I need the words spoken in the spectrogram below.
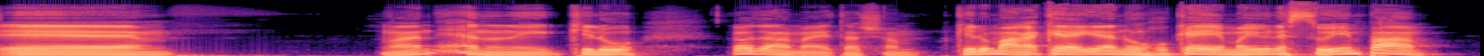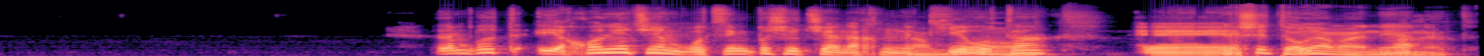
אה, מעניין, אני כאילו, לא יודע למה הייתה שם. כאילו מה, רק להגיד לנו, אוקיי, הם היו נשואים פעם? למרות, יכול להיות שהם רוצים פשוט שאנחנו נכיר למרות. אותה. אה, יש לי תיאוריה מעניינת.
